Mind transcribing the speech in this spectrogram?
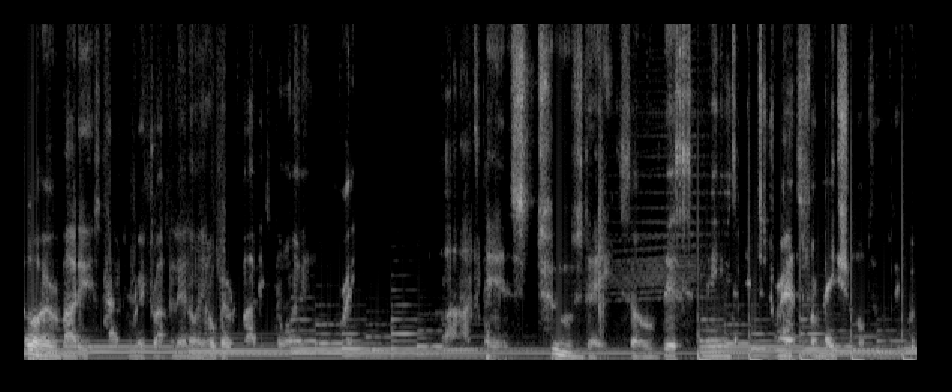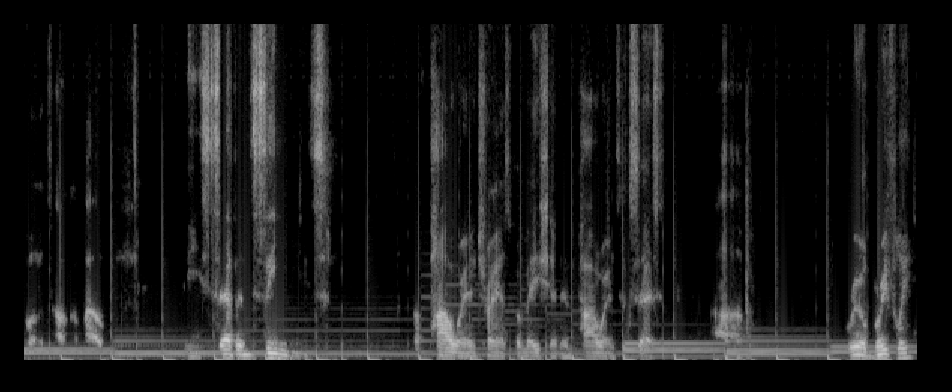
Hello, everybody. It's Dr. Rick dropping in on you. Hope everybody's doing great. Uh, Tuesday, so this means it's transformational Tuesday. We're going to talk about the seven C's of power and transformation and power and success. Um, real briefly,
